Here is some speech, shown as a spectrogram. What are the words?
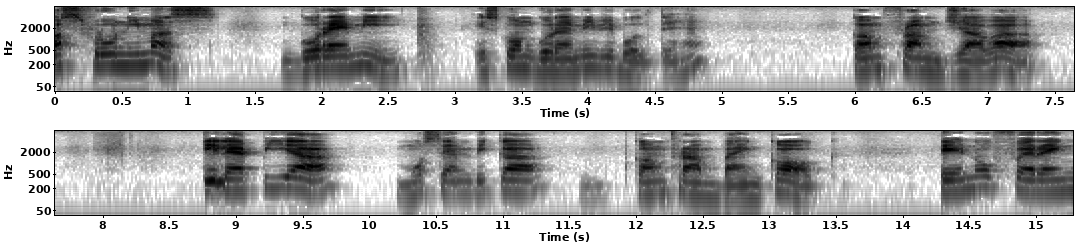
ऑस्फ्रोनिमस गोरेमी इसको हम गोरेमी भी बोलते हैं come from Java tilapia mossambica come from Bangkok Ctenopharyngodon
